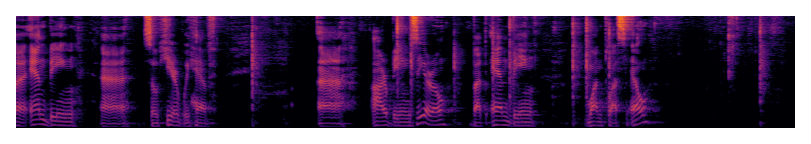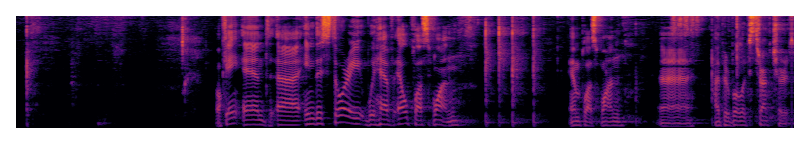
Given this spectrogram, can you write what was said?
uh, n being, uh, so here we have uh, r being zero, but n being one plus L. Okay, and uh, in this story, we have L plus one, M plus one uh, hyperbolic structures.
